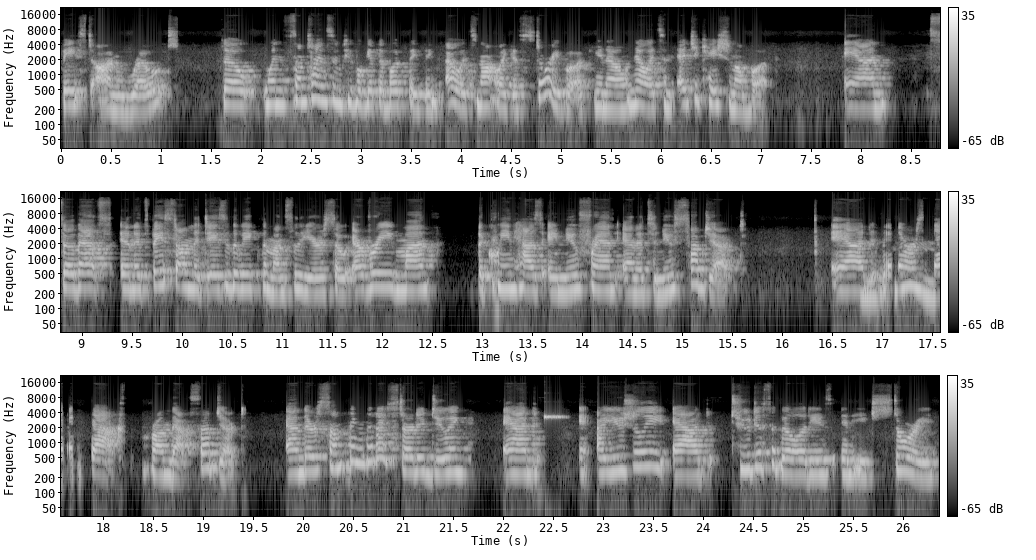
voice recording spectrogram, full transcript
based on rote. So when sometimes when people get the book, they think, oh, it's not like a storybook, you know? No, it's an educational book. And so that's, and it's based on the days of the week, the months of the year. So every month, the queen has a new friend and it's a new subject. And mm-hmm. then there are mm-hmm. seven facts from that subject. And there's something that I started doing, and I usually add two disabilities in each story.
